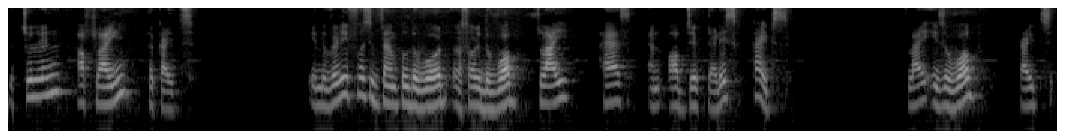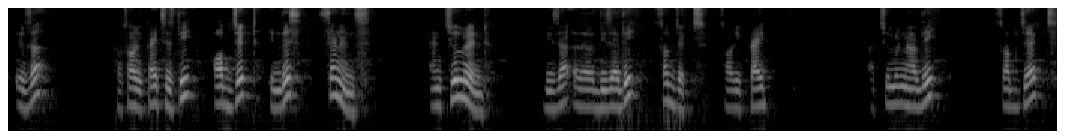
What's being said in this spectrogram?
The children are flying the kites. In the very first example, the word, uh, sorry, the verb fly has an object that is kites. Fly is a verb, kites is a, sorry, kites is the object in this sentence. And children, these are, uh, these are the subjects. Sorry, kite, uh, children are the subject,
